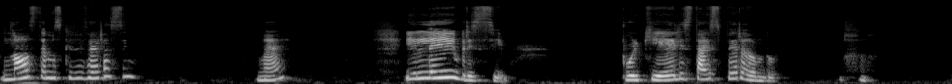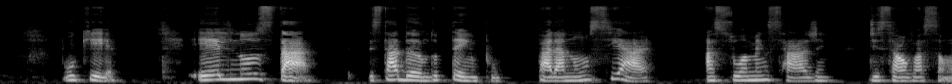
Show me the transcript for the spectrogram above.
nós temos que viver assim, né? E lembre-se, porque ele está esperando. o quê? Ele nos está, está dando tempo para anunciar a sua mensagem de salvação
